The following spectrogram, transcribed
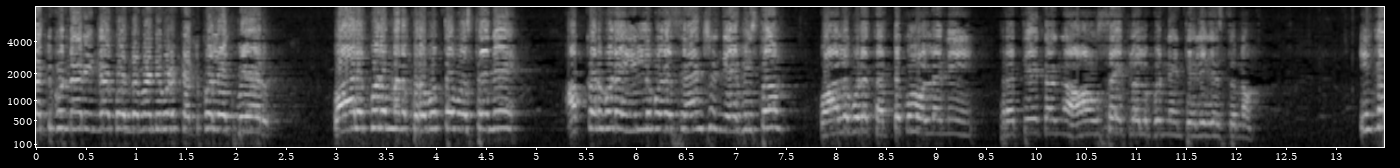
కట్టుకున్నారు ఇంకా కొంతమంది కూడా కట్టుకోలేకపోయారు. వాళ్ళకు కూడా మన ప్రభుత్వం వస్తేనే అక్కడ కూడా ఇల్లు కూడా శాంక్షన్ చేపిస్తాం. వాళ్ళు కూడా కట్టుకోవాలని ప్రత్యేకంగా ఆ హౌస్ సైట్లలో కూడా నేను తెలియజేస్తున్నాం. ఇంకా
